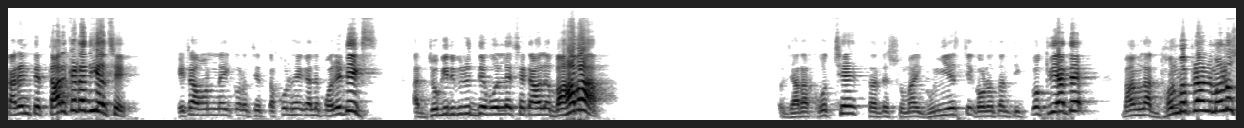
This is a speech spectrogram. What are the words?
কারেন্টের তার কেটে দিয়েছে, এটা অন্যায় করেছে, তখন হয়ে গেল পলিটিক্স আর যোগীর বিরুদ্ধে বললে সেটা হলো বাহাবা। যারা করছে তাদের সময় ঘুমিয়ে এসছে গণতান্ত্রিক প্রক্রিয়াতে। বাংলার ধর্মপ্রাণ মানুষ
